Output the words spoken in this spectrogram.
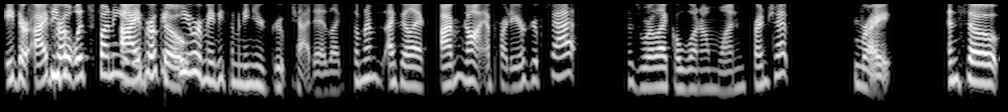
either i See, broke but what's funny I is, broke it so- to you, or maybe somebody in your group chat did. Like sometimes I feel like I'm not a part of your group chat because we're like a one-on-one friendship, Right. and so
